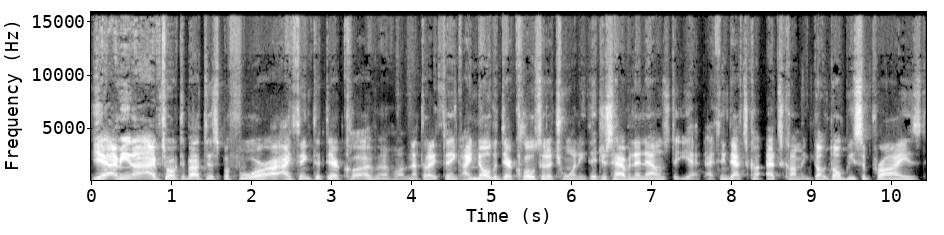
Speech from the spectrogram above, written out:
Yeah, I mean, I've talked about this before. I think that they're close. Uh, well, not that I think. I know that they're closer to twenty. They just haven't announced it yet. I think that's that's coming. Don't don't be surprised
